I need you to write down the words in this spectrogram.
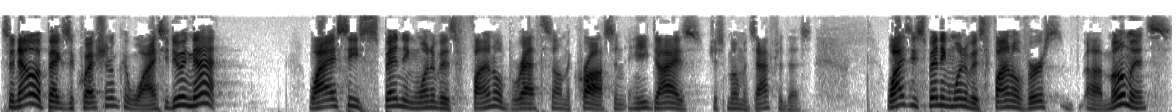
So now it begs the question, okay, why is he doing that? Why is he spending one of his final breaths on the cross, and he dies just moments after this? Why is he spending one of his final verse uh, moments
